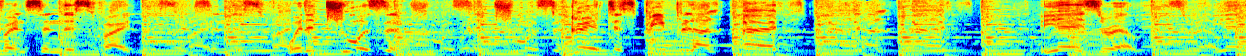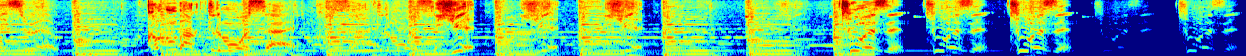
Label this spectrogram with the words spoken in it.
Difference in this fight. We're the chosen. Greatest people on earth. Yeah, Israel. Come back to the Most High. Yeah. Yeah. Yeah. Chosen. Chosen. Chosen. Chosen.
